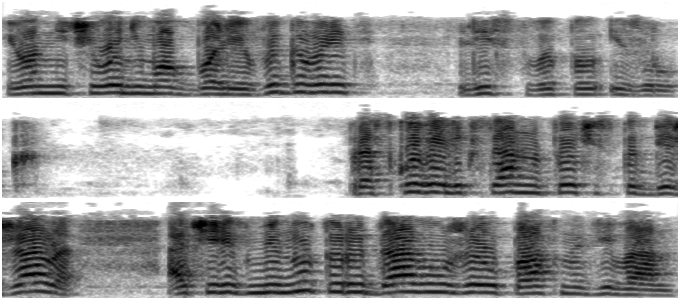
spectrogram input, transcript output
И он ничего не мог более выговорить, лист выпал из рук. Просковья Александровна тотчас подбежала, а через минуту рыдала, уже упав на диван.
